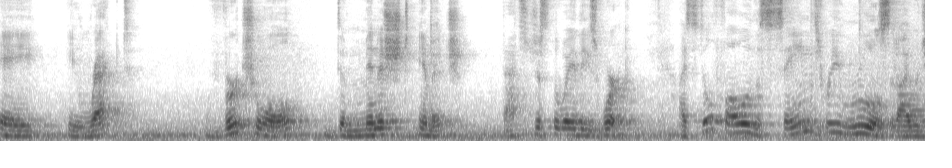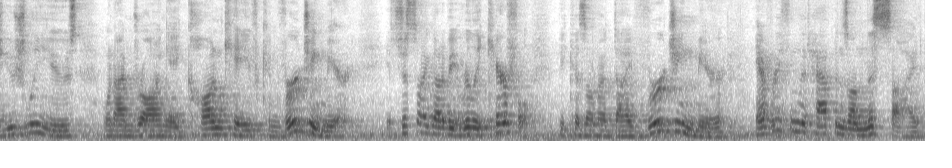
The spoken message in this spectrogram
a erect, virtual, diminished image. That's just the way these work. I still follow the same three rules that I would usually use when I'm drawing a concave converging mirror. It's just I got to be really careful because on a diverging mirror, everything that happens on this side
